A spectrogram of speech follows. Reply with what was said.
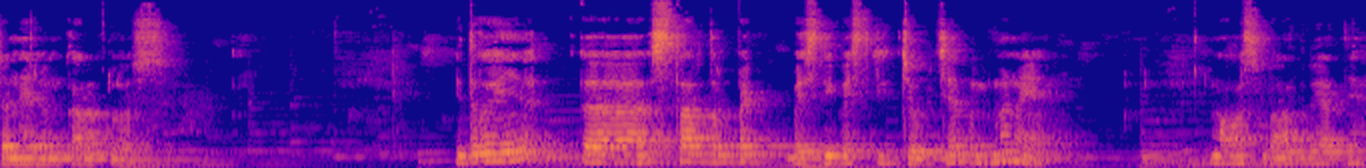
dan helm car gloss. Itu kayaknya uh, starter pack bestie bestie Jogja bagaimana ya males banget liatnya.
